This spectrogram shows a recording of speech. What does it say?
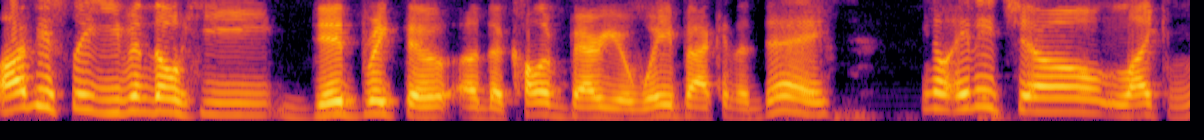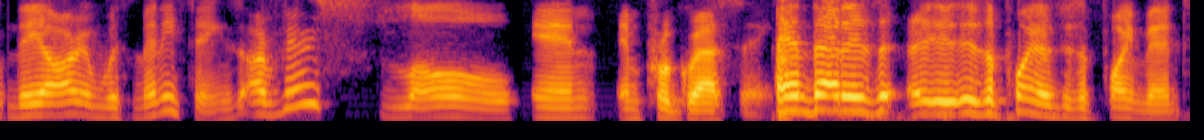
obviously even though he did break the uh, the color barrier way back in the day you know, NHL, like they are with many things, are very slow in in progressing, and that is is a point of disappointment,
